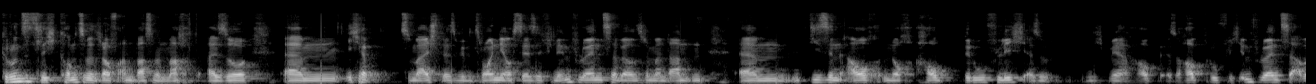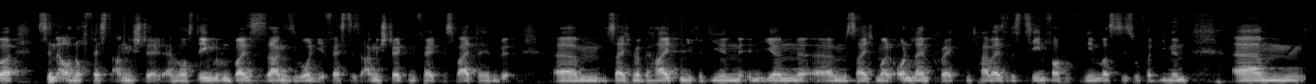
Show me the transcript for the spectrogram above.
grundsätzlich kommt es immer darauf an, was man macht. Also ähm, ich habe zum Beispiel, also wir betreuen ja auch sehr, sehr viele Influencer bei unseren Mandanten, ähm, die sind auch noch hauptberuflich, also nicht mehr haupt, also hauptberuflich Influencer, aber sind auch noch fest angestellt. Einfach aus dem Grund, weil sie sagen, sie wollen ihr festes Angestelltenverhältnis weiterhin, ähm, sage ich mal, behalten. Die verdienen in ihren, ähm, sage ich mal, Online-Projekten teilweise das Zehnfache von dem, was sie so verdienen, ähm,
